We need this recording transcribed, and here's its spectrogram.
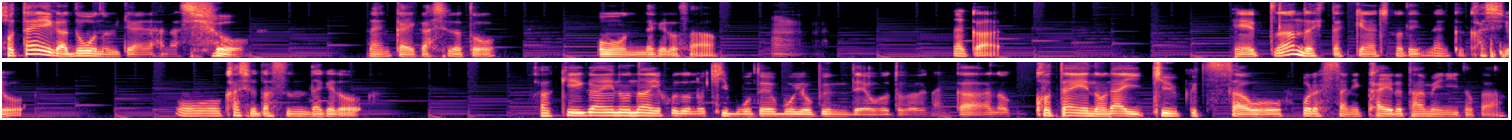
答えがどうのみたいな話を 何回かしてたと思うんだけどさ、うん。なんか、えーっと、なんだったっけな、ちょっと待って、なんか歌詞を、お歌詞を出すんだけど、かけがえのないほどの希望と呼ぶんだよとか、なんか、あの、答えのない窮屈さをフォレスタに変えるためにとか、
